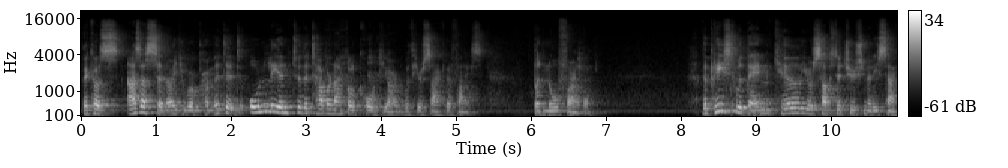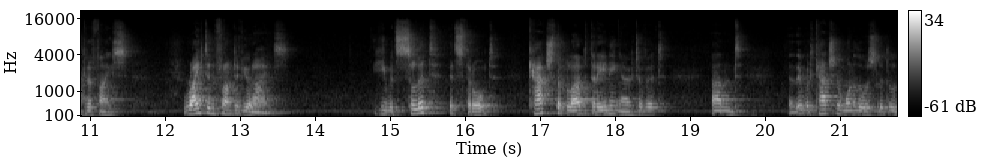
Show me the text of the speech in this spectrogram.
Because as a sinner, you were permitted only into the tabernacle courtyard with your sacrifice, but no further. The priest would then kill your substitutionary sacrifice right in front of your eyes. He would slit its throat, catch the blood draining out of it, and they would catch it in one of those little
